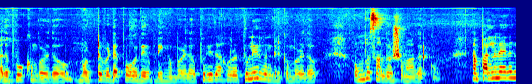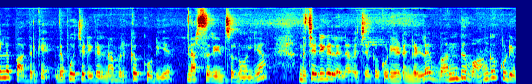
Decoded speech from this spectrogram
அது பூக்கும் பொழுதோ மொட்டு விட போகுது அப்படிங்கும் பொழுதோ புதிதாக ஒரு துளிர் வந்திருக்கும் பொழுதோ ரொம்ப சந்தோஷமாக இருக்கும். நான் பல நேரங்களில் பார்த்துருக்கேன். இந்த பூச்செடிகள்லாம் விற்கக்கூடிய நர்சரின்னு சொல்லுவோம் இல்லையா? இந்த செடிகள் எல்லாம் வச்சுருக்கக்கூடிய இடங்களில் வந்து வாங்கக்கூடிய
